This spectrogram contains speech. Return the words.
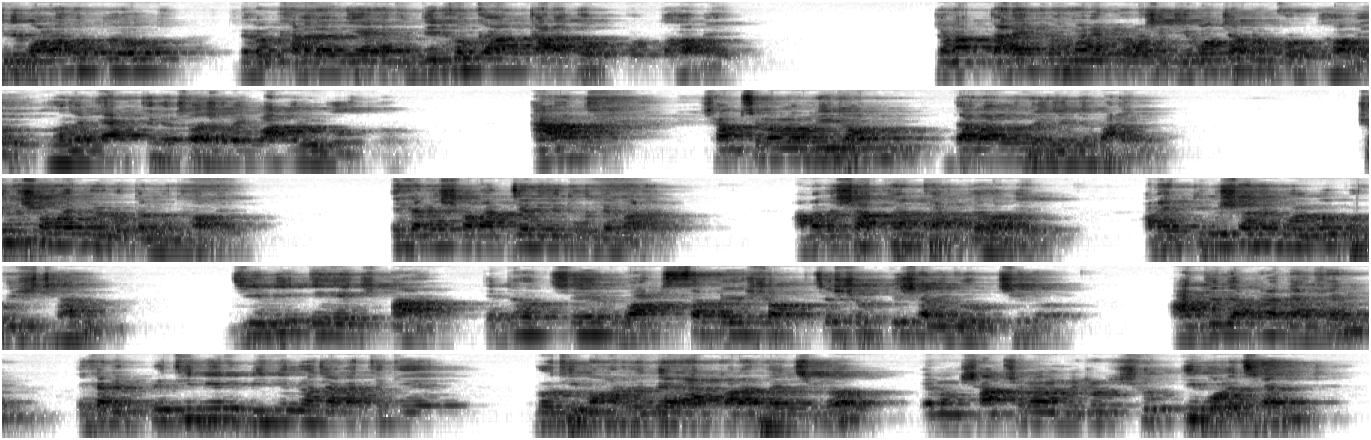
যদি বলা হতো বেগম খালেদা জিয়া এত দীর্ঘকাল কারাভোগ করতে হবে। জনাব তারেক রহমানের প্রবাসী জীবনযাপন করতে হবে। দু হাজার এক থেকে ছয় সবাই পাগল বলতো। আজ শামসুল আলম লিটন দালাল হয়ে যেতে পারে। শুধু সময় পরিবর্তন হতে হবে। এখানে সবার জেলে যেতে হতে পারে। আমাদের সাবধান থাকতে হবে। আর একটি বিষয় বলব, প্রতিষ্ঠান জিবিএইচআর এটা হচ্ছে হোয়াটসঅ্যাপের সবচেয়ে শক্তিশালী গ্রুপ ছিল। আর যদি আপনারা দেখেন, এখানে পৃথিবীর বিভিন্ন জায়গা থেকে রথি মহারথীদের অ্যাড করা হয়েছিল এবং শামসুল আলম লিটন সত্যি বলেছেন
